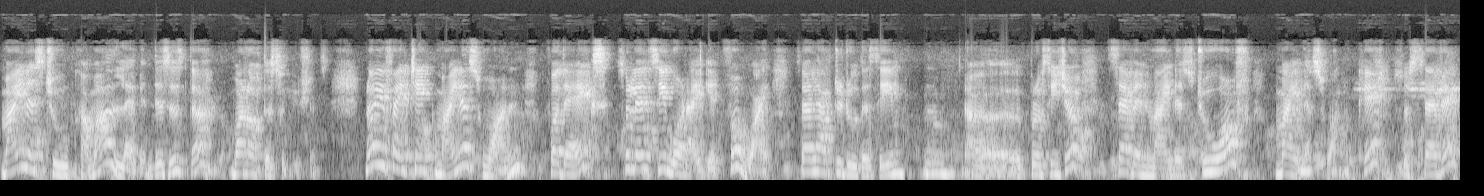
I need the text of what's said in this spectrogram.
minus 2 comma 11. This is the one of the solutions. Now if I take minus 1 for the x, so let's see what I get for y. So I'll have to do the same mm, uh, procedure. 7 minus 2 of minus 1. Okay, so 7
